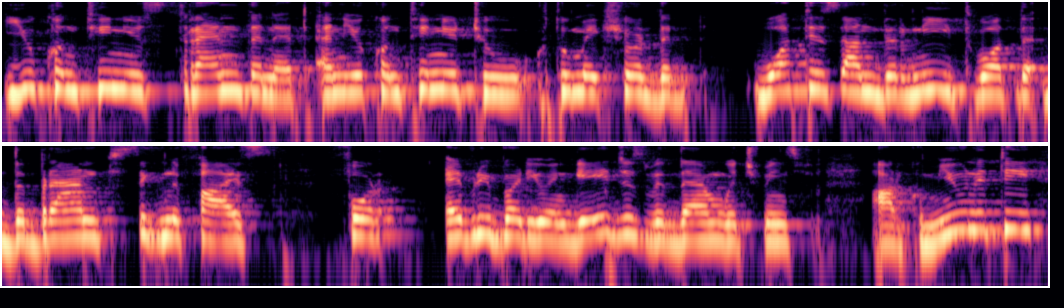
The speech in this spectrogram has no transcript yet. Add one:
you continue strengthen it and you continue to, to make sure that what is underneath, what the, the brand signifies for everybody who engages with them, which means our community,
